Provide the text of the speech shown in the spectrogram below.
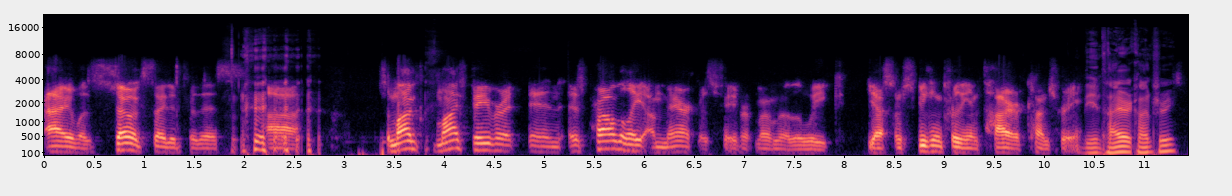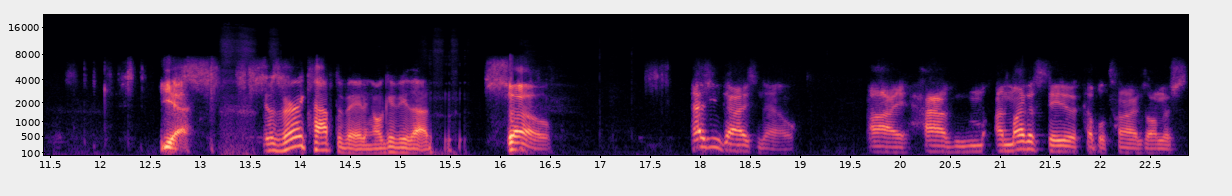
I was so excited for this. Uh, so my my favorite and is probably America's favorite moment of the week. Yes, I'm speaking for the entire country. the entire country? Yes. It was very captivating. I'll give you that. So, as you guys know, I have I might have stated a couple times on this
